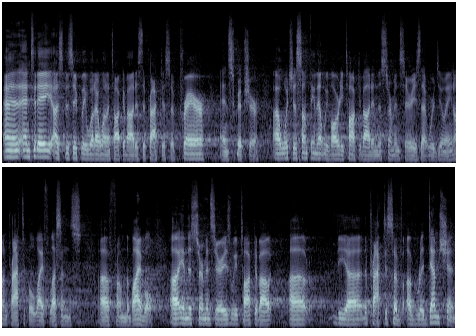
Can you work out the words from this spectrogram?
And, and today, uh, specifically, what I want to talk about is the practice of prayer and scripture, uh, which is something that we've already talked about in this sermon series that we're doing on practical life lessons uh, from the Bible. Uh, in this sermon series, we've talked about uh, the, uh, the practice of, of redemption,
